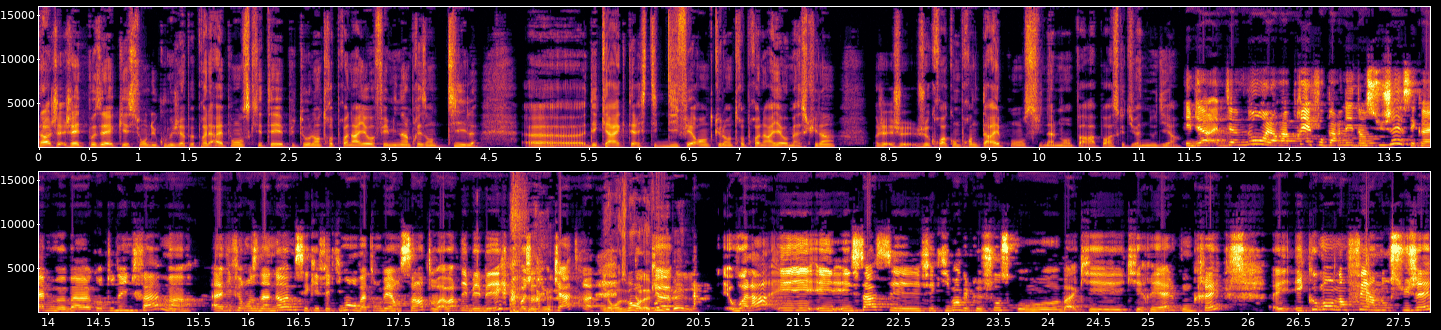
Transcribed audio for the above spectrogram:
Alors j'allais te poser la question du coup, mais j'ai à peu près la réponse, qui était plutôt l'entrepreneuriat au féminin présente-t-il euh, des caractéristiques différentes que l'entrepreneuriat au masculin? Je, je, je, crois comprendre ta réponse finalement par rapport à ce que tu viens de nous dire. Eh bien, eh bien non. Alors après, il faut parler d'un sujet. C'est quand même bah, quand on est une femme, à la différence d'un homme, c'est qu'effectivement on va tomber enceinte, on va avoir des bébés. Moi j'en ai eu quatre. Et heureusement, la vie est belle. Voilà, et, ça c'est effectivement quelque chose qu'on, bah, qui, est, réel, concret. Et, et comment on en fait un non-sujet?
